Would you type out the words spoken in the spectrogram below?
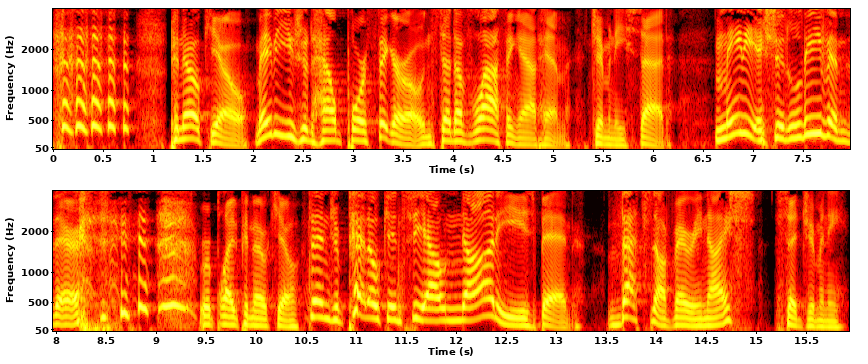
Pinocchio, maybe you should help poor Figaro instead of laughing at him, Jiminy said. Maybe I should leave him there, replied Pinocchio. Then Geppetto can see how naughty he's been. That's not very nice, said Jiminy.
